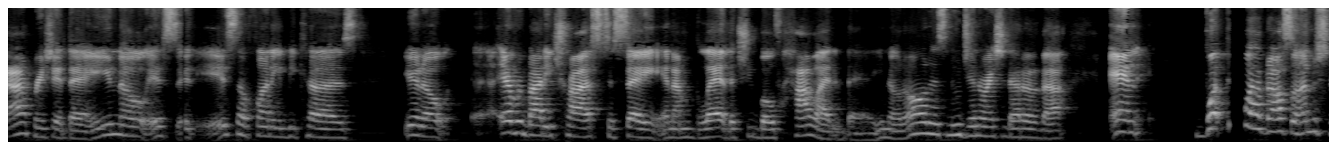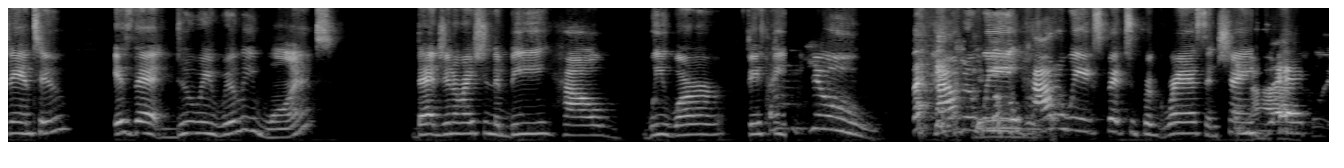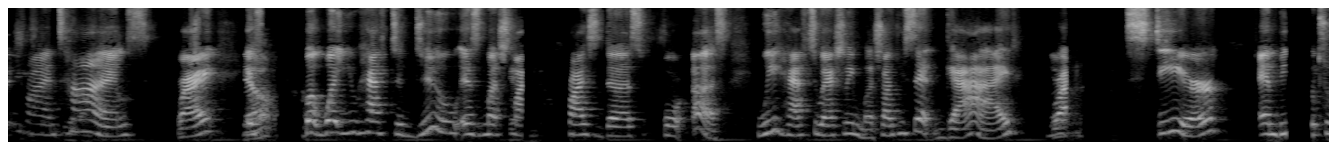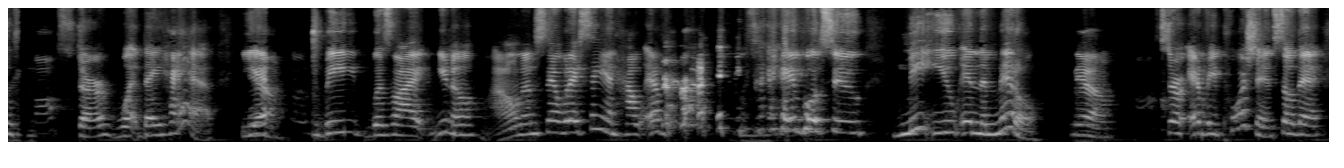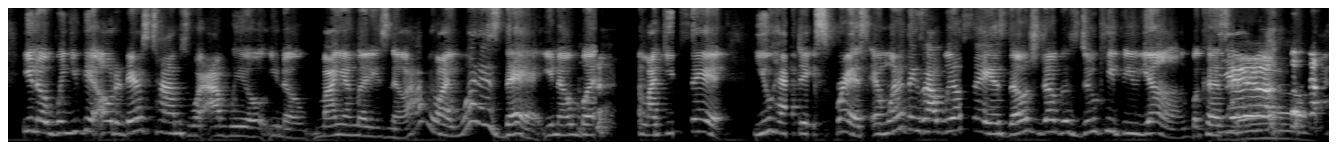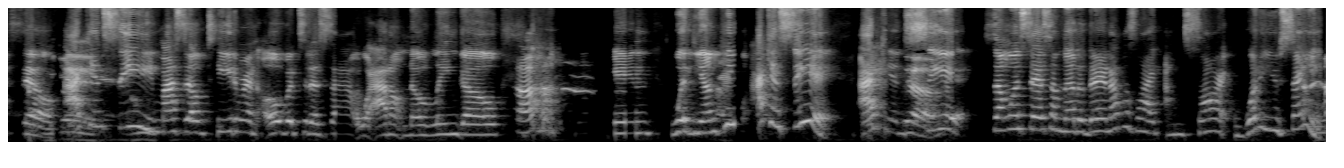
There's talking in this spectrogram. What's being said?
I appreciate that. And you know, it's it, it's so funny because you know everybody tries to say, and I'm glad that you both highlighted that. You know, all this new generation, da da da. And what people have to also understand too is that do we really want that generation to be how we were 50 Thank you how do we how do we expect to progress and change exactly. trying times right yeah. But what you have to do is much like mm-hmm. christ does for us we have to actually much like you said guide yeah. right steer and be able to mm-hmm. foster what they have. Yeah, yeah. Coach B was like, you know, I don't understand what they're saying. However, right. was able to meet you in the middle. Yeah. Foster every portion so that, you know, when you get older, there's times where I will, you know, my young ladies know, I'll be like, what is that? You know, but like you said, you have to express. And one of the things I will say is those jokers do keep you young because yeah. I myself, yeah. I can see myself teetering over to the side where I don't know lingo uh-huh. in with young people. I can see it. I can yeah. see it. Someone said something the other day, and I was like, I'm sorry, what are you saying?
